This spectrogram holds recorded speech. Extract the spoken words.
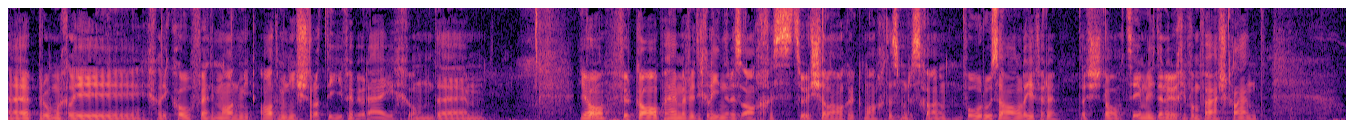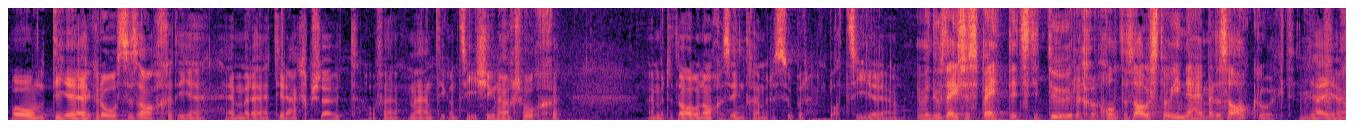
Äh, jemand, der ein bisschen, ein bisschen geholfen hat im administrativen Bereich. Und, ähm, ja, für die Gaben haben wir für die kleineren Sachen ein Zwischenlager gemacht, dass man das kann im Voraus anliefern kann. Das ist hier ziemlich in der Nähe vom Festgelände. Und die äh, grossen Sachen die haben wir äh, direkt bestellt, auf Montag und Dienstag nächste Woche wenn wir da auch nachher sind, können wir das super platzieren. Ja. Wenn du sagst, das Bett, jetzt die Tür, kommt das alles da rein? Haben wir das angeschaut? Ja, ja.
